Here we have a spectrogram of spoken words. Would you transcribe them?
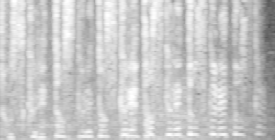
トスくれトスくれトスくれトスくれトスくれトスくれ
